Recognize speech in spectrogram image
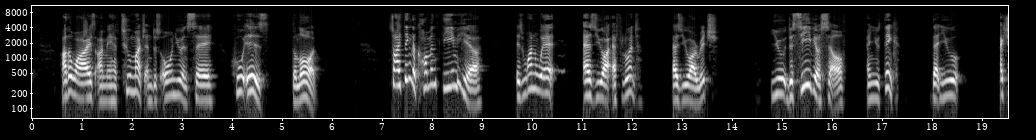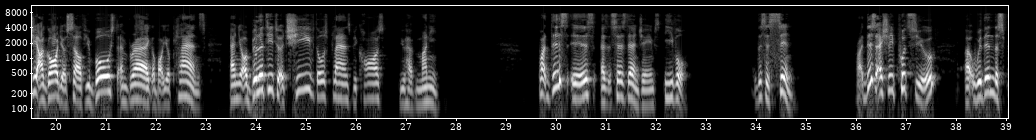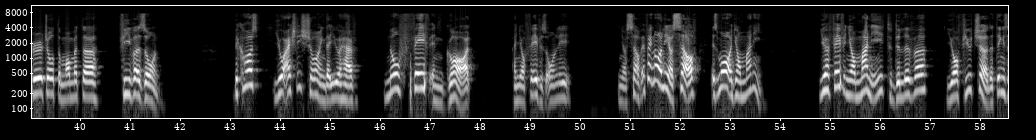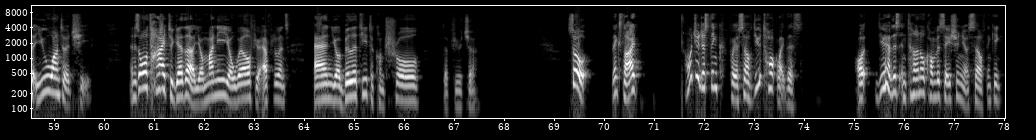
Otherwise I may have too much and disown you and say, Who is the Lord? So I think the common theme here is one where as you are affluent, as you are rich, you deceive yourself and you think that you actually are God yourself. You boast and brag about your plans and your ability to achieve those plans because you have money. But this is, as it says there in James, evil. This is sin. Right? This actually puts you uh, within the spiritual thermometer fever zone. Because you're actually showing that you have no faith in God and your faith is only in yourself. In fact, not only yourself, it's more on your money. You have faith in your money to deliver your future, the things that you want to achieve. And it's all tied together, your money, your wealth, your affluence, and your ability to control the future. So, next slide. I want you to just think for yourself, do you talk like this? Or do you have this internal conversation yourself thinking,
